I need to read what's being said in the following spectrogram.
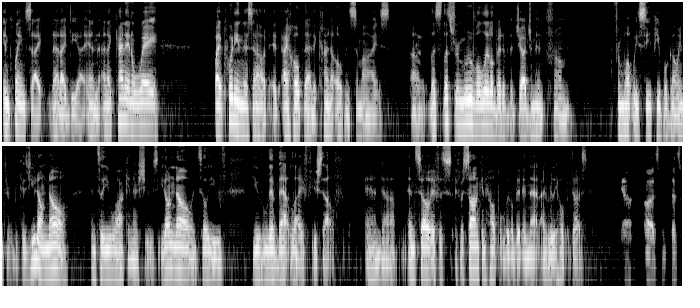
in plain sight that idea. And and I kind of in a way by putting this out it, I hope that it kind of opens some eyes. Um, let's let's remove a little bit of the judgment from from what we see people going through. Because you don't know until you walk in their shoes. You don't know until you've you've lived that life yourself. And uh, and so if a, if a song can help a little bit in that, I really hope it does. Yeah, oh that's that's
